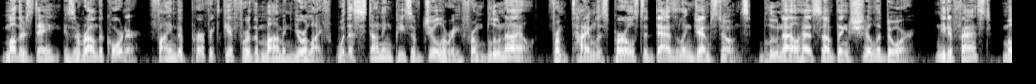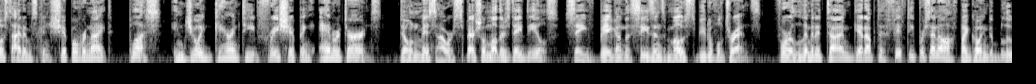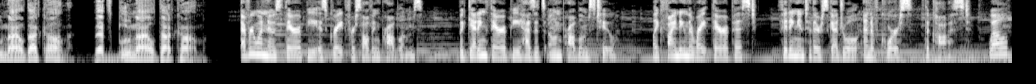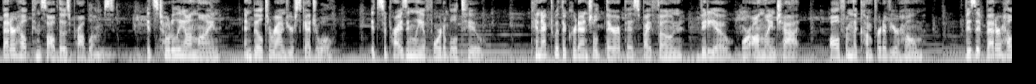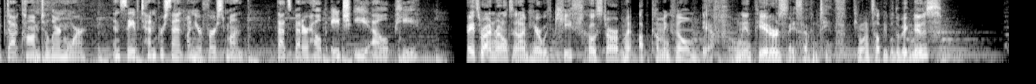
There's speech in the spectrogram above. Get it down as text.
Mother's Day is around the corner. Find the perfect gift for the mom in your life with a stunning piece of jewelry from Blue Nile. From timeless pearls to dazzling gemstones, Blue Nile has something she'll adore. Need it fast? Most items can ship overnight. Plus, enjoy guaranteed free shipping and returns. Don't miss our special Mother's Day deals. Save big on the season's most beautiful trends. For a limited time, get up to 50% off by going to BlueNile.com. That's BlueNile.com. Everyone knows therapy is great for solving problems, but getting therapy has its own problems too, like finding the right therapist, fitting into their schedule, and of course, the cost. Well, BetterHelp can solve those problems. It's totally online and built around your schedule. It's surprisingly affordable too. Connect with a credentialed therapist by phone, video, or online chat, all from the comfort of your home. Visit betterhelp.com to learn more and save 10% on your first month. That's BetterHelp H E L P. Hey, it's Ryan Reynolds, and I'm here with Keith, co star of my upcoming film, If, only in theaters, May 17th. Do you want to tell people the big news?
